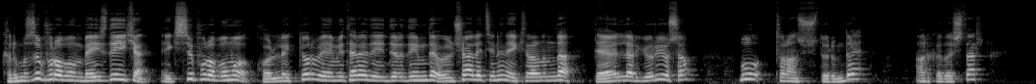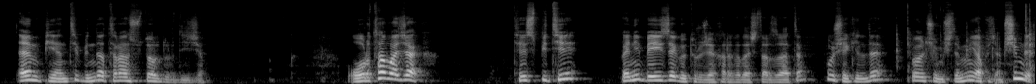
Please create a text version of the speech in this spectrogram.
kırmızı probum base'deyken eksi probumu kolektör ve emitere değdirdiğimde ölçü aletinin ekranında değerler görüyorsam bu transistörümde arkadaşlar NPN tipinde transistördür diyeceğim. Orta bacak tespiti beni base'e götürecek arkadaşlar zaten. Bu şekilde ölçüm işlemini yapacağım. Şimdi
